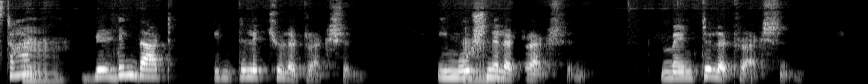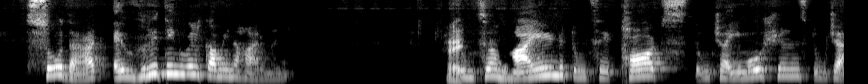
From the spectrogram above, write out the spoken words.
start building that intellectual attraction emotional attraction mental attraction so that everything will come in a harmony तुमचं माइंड तुमचे थॉट्स तुमच्या इमोशन्स तुमच्या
